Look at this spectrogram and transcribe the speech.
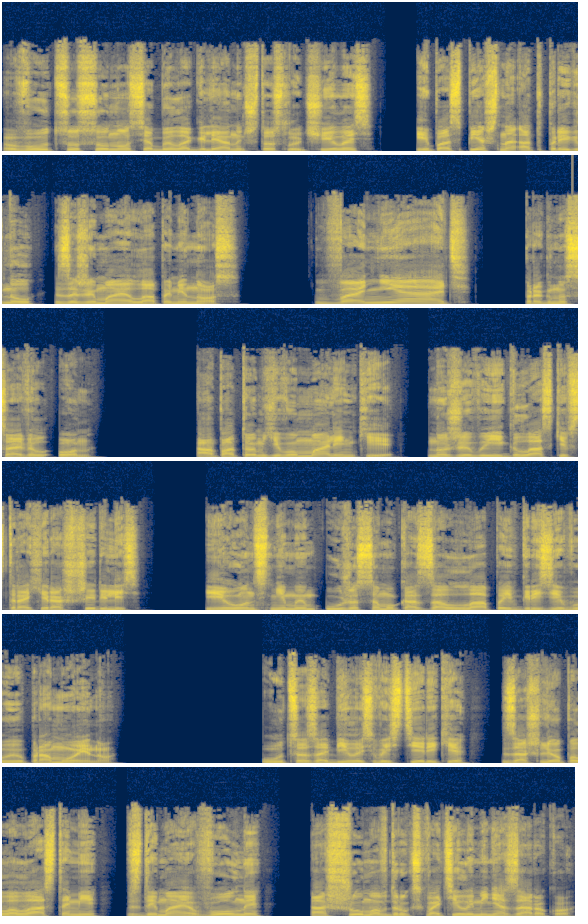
Вудцу сунулся было глянуть, что случилось, и поспешно отпрыгнул, зажимая лапами нос. «Вонять!» — прогнусавил он. А потом его маленькие, но живые глазки в страхе расширились, и он с немым ужасом указал лапой в грязевую промоину. Уца забилась в истерике, зашлепала ластами, вздымая волны, а шума вдруг схватила меня за руку.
